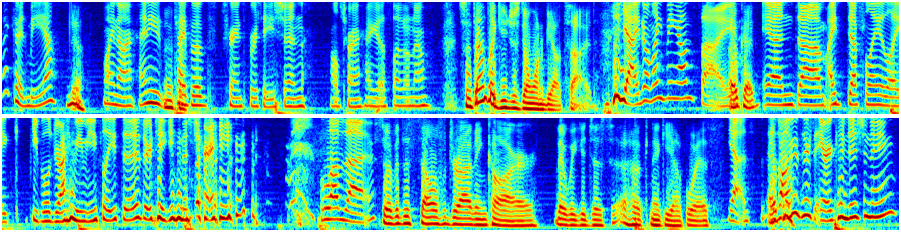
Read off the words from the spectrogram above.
That could be, yeah. Yeah. Why not? Any Okay. type of transportation. I'll try, I guess. I don't know. So it sounds like you just don't want to be outside. yeah, I don't like being outside. Okay. And um, I definitely like people driving me places or taking the train. Love that. So if it's a self-driving car that we could just hook Nikki up with, Yes. As Okay. long as there's air conditioning,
